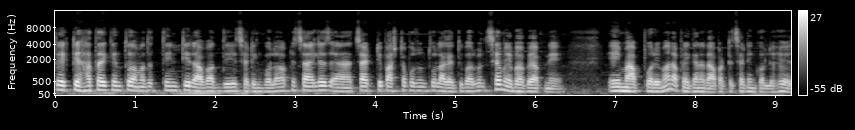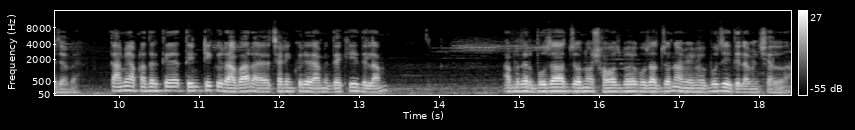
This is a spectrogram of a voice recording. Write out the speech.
তো একটি হাতায় কিন্তু আমাদের তিনটি রাবার দিয়ে সেটিং করলাম। আপনি চাইলে চারটি, পাঁচটা পর্যন্ত লাগাইতে পারবেন। সেম এভাবে আপনি এই মাপ পরিমাণ আপনি এখানে রাবারটি সেটিং করলে হয়ে যাবে। তা আমি আপনাদেরকে তিনটি করে রাবার সেটিং করে আমি দেখিয়ে দিলাম। আপনাদের বোঝার জন্য, সহজভাবে বোঝার জন্য আমি এভাবে বুঝিয়ে দিলাম ইনশাল্লাহ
